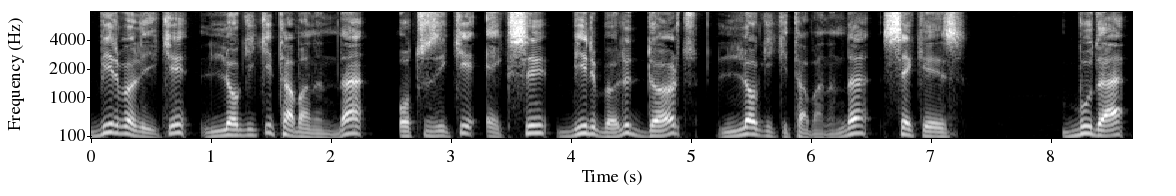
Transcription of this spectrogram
1 bölü 2, log 2 tabanında 32 eksi 1 bölü 4 log 2 tabanında 8. Bu da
